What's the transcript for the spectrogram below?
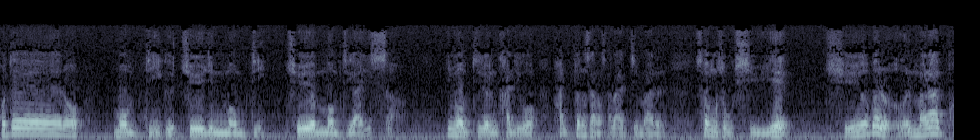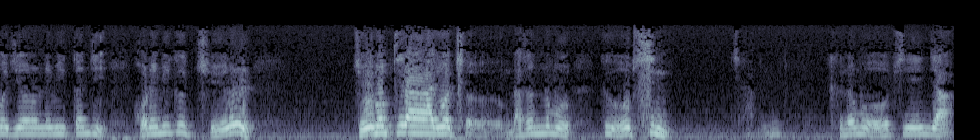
그대로 몸띠, 그 죄진 몸띠, 죄업 몸띠가 있어. 이 몸띠는 가지고 한평생 살았지만 성숙 시위에 죄업을 얼마나 퍼지어놓은 놈이 있던지, 그 놈이 그 죄를, 죄 몸띠라 가지고 청나선 놈의 그 업신, 참, 그놈의 업신인자,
